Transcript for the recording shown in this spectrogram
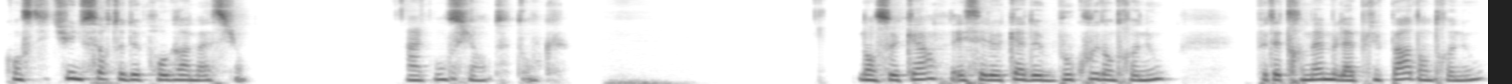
constituent une sorte de programmation, inconsciente donc. Dans ce cas, et c'est le cas de beaucoup d'entre nous, peut-être même la plupart d'entre nous,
